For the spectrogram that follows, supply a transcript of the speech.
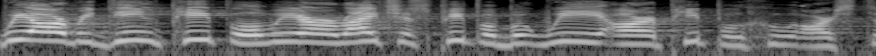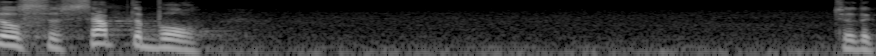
We are redeemed people, we are righteous people, but we are people who are still susceptible to the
